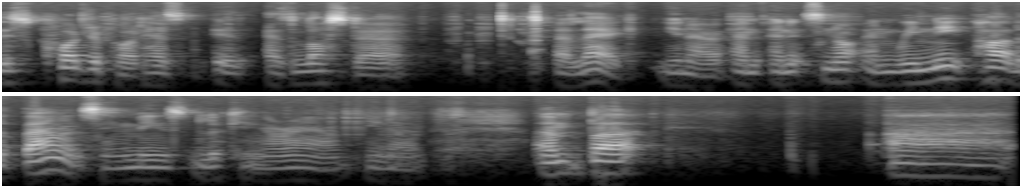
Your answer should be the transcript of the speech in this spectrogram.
this quadrupod has has lost a a leg, you know, and, and it's not, and we need, part of the balancing means looking around, you know. Um, but uh,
